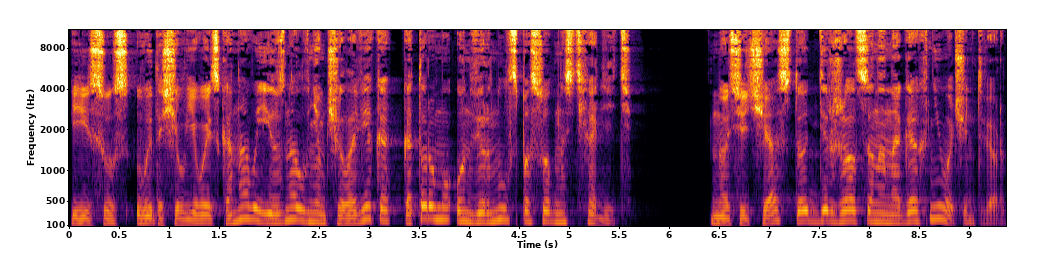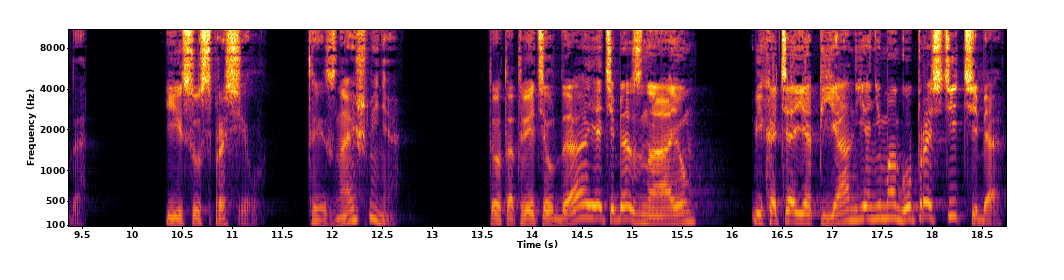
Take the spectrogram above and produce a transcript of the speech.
Иисус вытащил его из канавы и узнал в нем человека, которому он вернул способность ходить. Но сейчас тот держался на ногах не очень твердо. Иисус спросил, «Ты знаешь меня?» Тот ответил, «Да, я тебя знаю. И хотя я пьян, я не могу простить тебя.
